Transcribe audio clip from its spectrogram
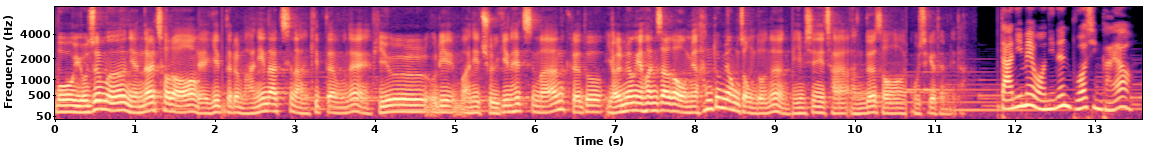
뭐 요즘은 옛날처럼 아기들을 많이 낳지는 않기 때문에 비율이 많이 줄긴 했지만 그래도 10명의 환자가 오면 한두 명 정도는 임신이 잘 안 돼서 오시게 됩니다. 난임의 원인은 무엇인가요?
